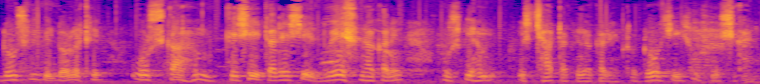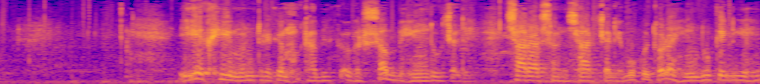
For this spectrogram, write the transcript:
दूसरी की दौलत है, उसका हम किसी तरह से द्वेष न करें, उसकी हम इच्छा तक न करें। तो दो चीज़ उसने सिखाई। एक ही मंत्र के मुताबिक अगर सब हिंदू चले, सारा संसार चले, वो कोई थोड़ा हिंदू के लिए है,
